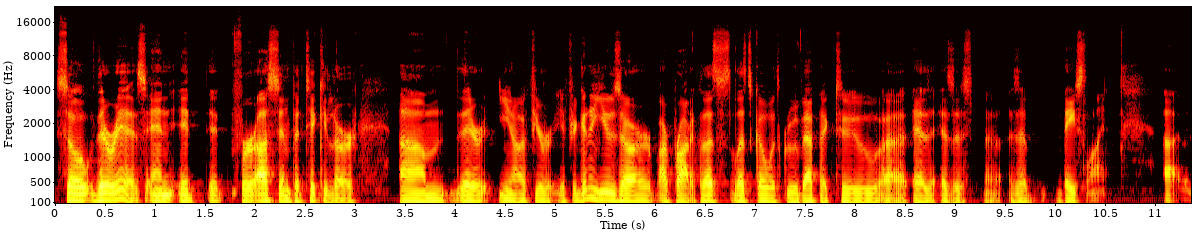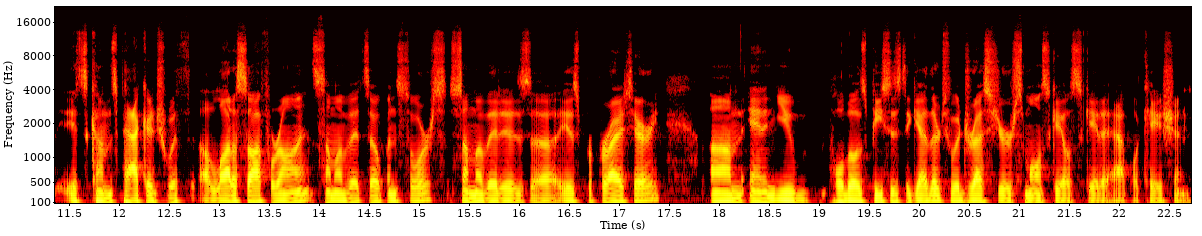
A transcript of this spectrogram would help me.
So there is, and it, it for us in particular um, there, you know, if you're if you're going to use our, our product, let's let's go with groov Epic to uh, as as a uh, as a baseline. Uh, it comes packaged with a lot of software on it. Some of it's open source, some of it is uh, is proprietary, um, and you pull those pieces together to address your small scale SCADA application.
